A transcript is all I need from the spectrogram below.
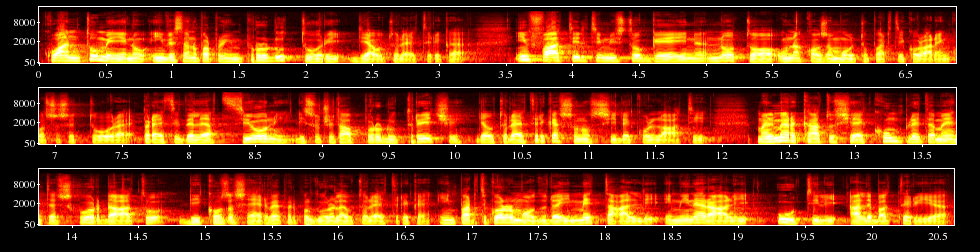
quantomeno investendo proprio in produttori di auto elettriche. Infatti il team di Stockgain notò una cosa molto particolare in questo settore. I prezzi delle azioni di società produttrici di auto elettriche sono sì decollati, ma il mercato si è completamente scordato di cosa serve per produrre le auto elettriche, in particolar modo dai metalli e minerali utili alle batterie.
